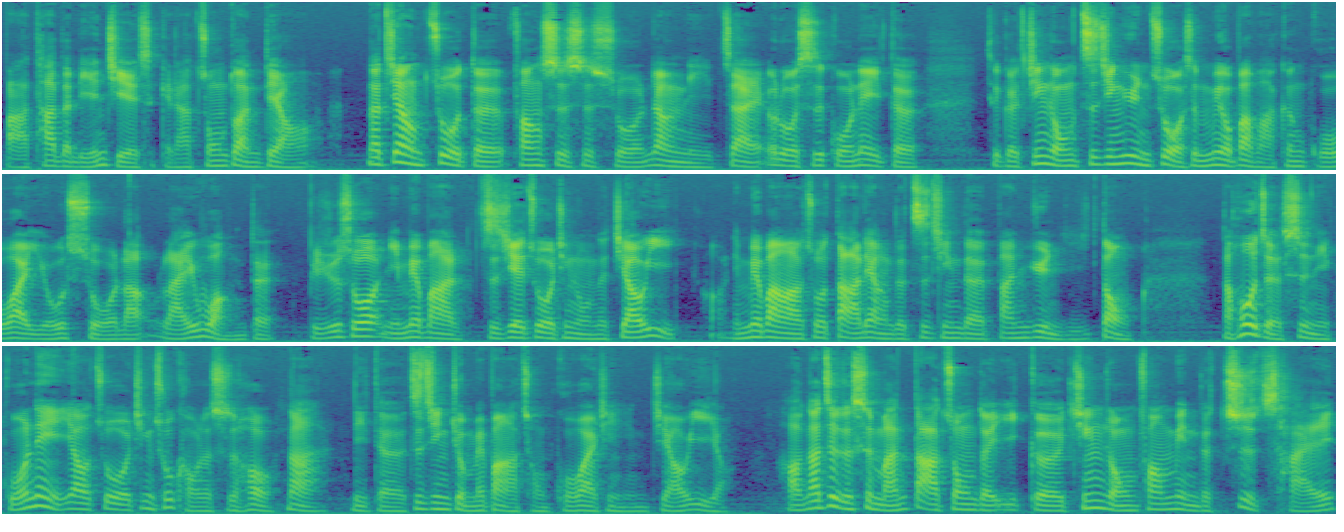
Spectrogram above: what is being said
把它的连接是给它中断掉哦。那这样做的方式是说，让你在俄罗斯国内的这个金融资金运作是没有办法跟国外有所来来往的，比如说你没有办法直接做金融的交易啊，你没有办法做大量的资金的搬运移动，那或者是你国内要做进出口的时候，那你的资金就没办法从国外进行交易哦。好，那这个是蛮大宗的一个金融方面的制裁，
